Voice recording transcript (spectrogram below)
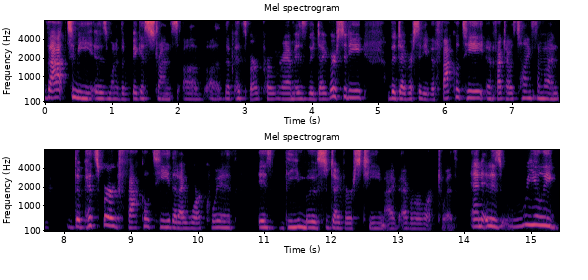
that to me is one of the biggest strengths of uh, the Pittsburgh program is the diversity, the diversity of the faculty. In fact, I was telling someone the Pittsburgh faculty that I work with is the most diverse team I've ever worked with. And it is really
